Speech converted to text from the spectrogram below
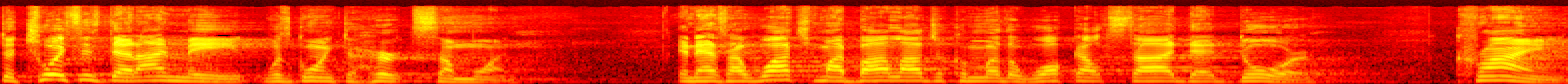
the choices that I made was going to hurt someone. And as I watched my biological mother walk outside that door, crying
